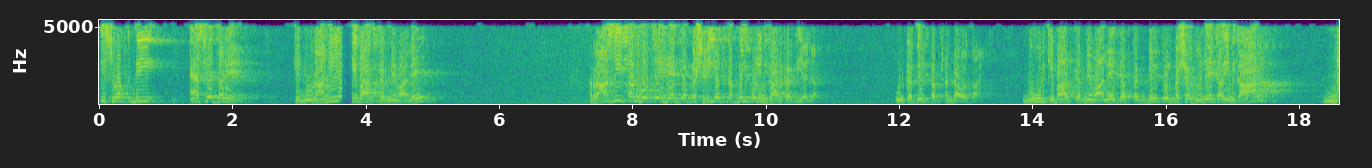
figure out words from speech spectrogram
اس وقت بھی ایسے دڑے کہ نورانیت کی بات کرنے والے راضی تب ہوتے ہیں جب بشریت کا بالکل انکار کر دیا جائے۔ ان کا دل تب ٹھنڈا ہوتا ہے۔ نور کی بات کرنے والے جب تک بالکل بشر ہونے کا انکار نہ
